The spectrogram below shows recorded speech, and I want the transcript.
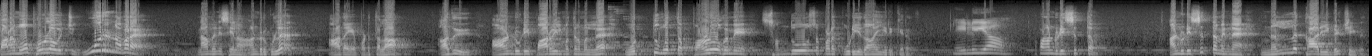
பணமோ பொருளோ வச்சு ஒரு நபரை நாம் என்ன செய்யலாம்? ஆண்டுக்குள்ள ஆதாயப்படுத்தலாம். அது ஆண்டுடைய பார்வையில் மாத்திரமல்ல ஒட்டுமொத்த பரலோகமே சந்தோஷப்படக்கூடியதாக இருக்கிறது. அப்ப ஆண்டுடைய சித்தம் ஆண்டுடைய சித்தம் என்ன? நல்ல காரியங்கள் செய்வது.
